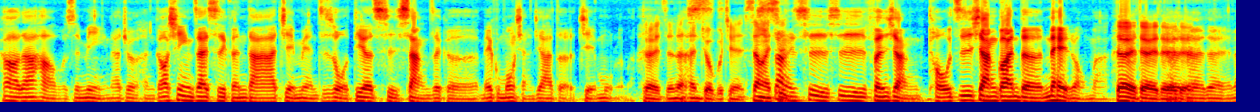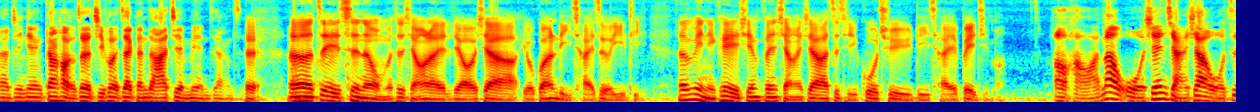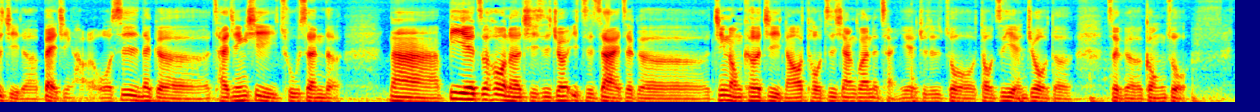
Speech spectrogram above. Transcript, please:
Hello，大家好，我是 Min，那就很高兴再次跟大家见面。这是我第二次上这个美股梦想家的节目了嘛？对，真的很久不见。上一次上一次是分享投资相关的内容嘛？对对对对对对。那今天刚好有这个机会再跟大家见面，这样子。对，那这一次呢，我们是想要来聊一下有关理财这个议题。那咪你可以先分享一下自己过去理财背景吗？哦，好啊，那我先讲一下我自己的背景好了。我是那个财经系出身的，那毕业之后呢，其实就一直在这个金融科技，然后投资相关的产业，就是做投资研究的这个工作。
